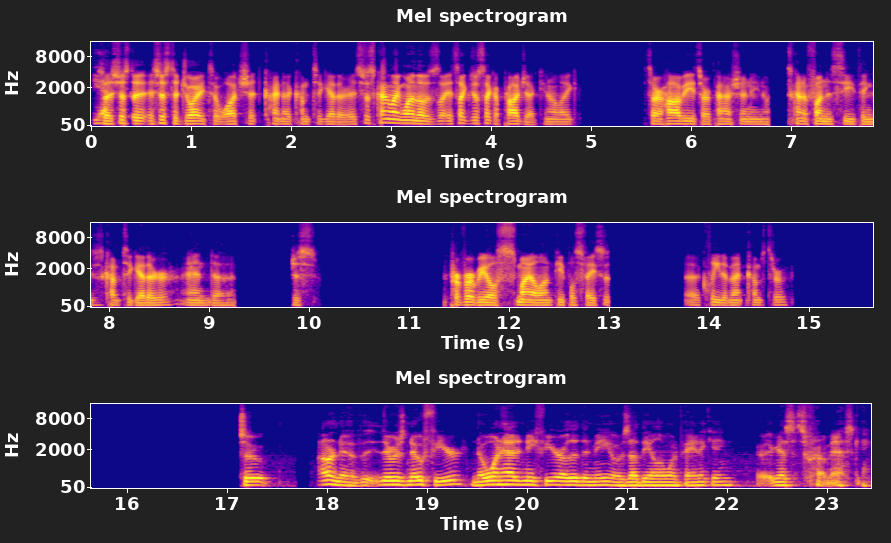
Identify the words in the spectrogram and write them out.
Yeah. so it's just a it's just a joy to watch it kind of come together. It's just kind of like one of those. It's like just like a project, you know, like it's our hobby, it's our passion. You know, it's kind of fun to see things come together and uh, just proverbial smile on people's faces. A clean event comes through. So I don't know. There was no fear. No one had any fear other than me. Or was I the only one panicking? I guess that's what I'm asking.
